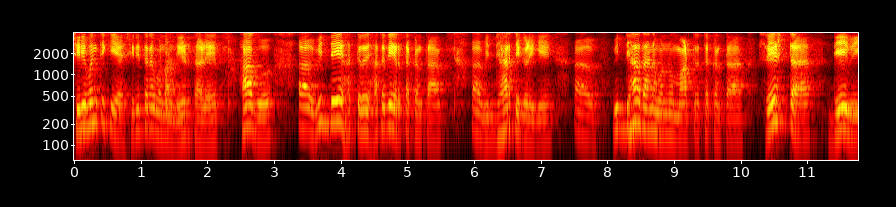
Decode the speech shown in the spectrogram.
ಸಿರಿವಂತಿಕೆಯ ಸಿರಿತನವನ್ನು ನೀಡ್ತಾಳೆ. ಹಾಗೂ ವಿದ್ಯೆ ಹತ್ತಿರ ಹತ್ತದೇ ಇರತಕ್ಕಂಥ ವಿದ್ಯಾರ್ಥಿಗಳಿಗೆ ವಿದ್ಯಾದಾನವನ್ನು ಮಾಡ್ತಿರ್ತಕ್ಕಂಥ ಶ್ರೇಷ್ಠ ದೇವಿ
